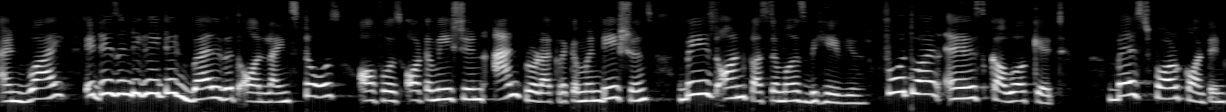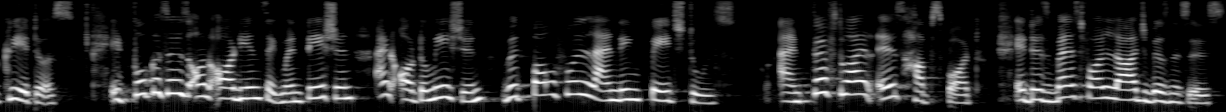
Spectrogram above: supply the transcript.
And why? It is integrated well with online stores, offers automation and product recommendations based on customers' behavior. Fourth one is ConvertKit best for content creators. It focuses on audience segmentation and automation with powerful landing page tools. And fifth one is HubSpot. It is best for large businesses.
